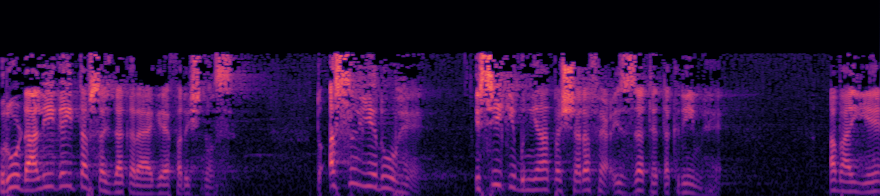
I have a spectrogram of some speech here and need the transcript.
روح ڈالی گئی، تب سجدہ کرایا گیا فرشتوں سے۔ تو اصل یہ روح ہے، اسی کی بنیاد پر شرف ہے عزت ہے تکریم ہے۔ اب آئیے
